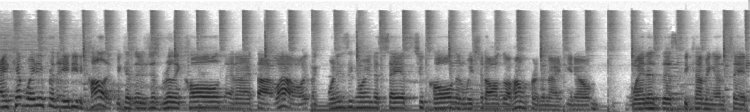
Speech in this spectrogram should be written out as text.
i kept waiting for the ad to call it because it was just really cold and i thought wow like when is he going to say it's too cold and we should all go home for the night you know? When is this becoming unsafe?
